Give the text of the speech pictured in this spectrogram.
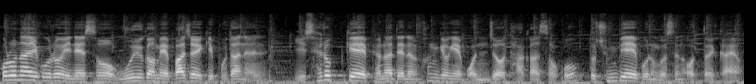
코로나19로 인해서 우울감에 빠져있기보다는 이 새롭게 변화되는 환경에 먼저 다가서고 또 준비해보는 것은 어떨까요?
